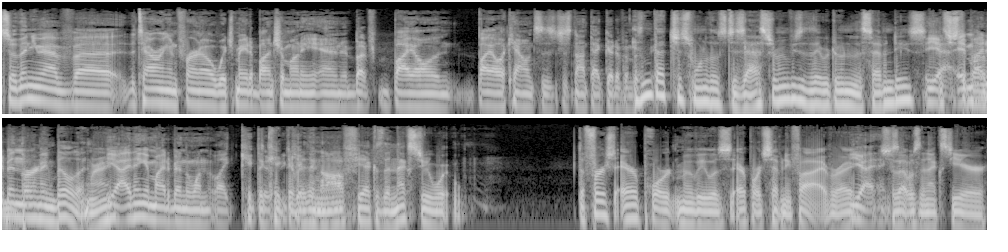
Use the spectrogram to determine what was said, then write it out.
so then you have uh, the Towering Inferno, which made a bunch of money, and but by all by all accounts is just not that good of a movie. isn't that just one of those disaster movies that they were doing in the seventies? Yeah, it might have been the- burning building, right? yeah, I think it might have been the one that like kicked that it- kicked them everything off. Yeah, because the next two were. The first airport movie was Airport 75, right? Yeah, I think so. that was the next year.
